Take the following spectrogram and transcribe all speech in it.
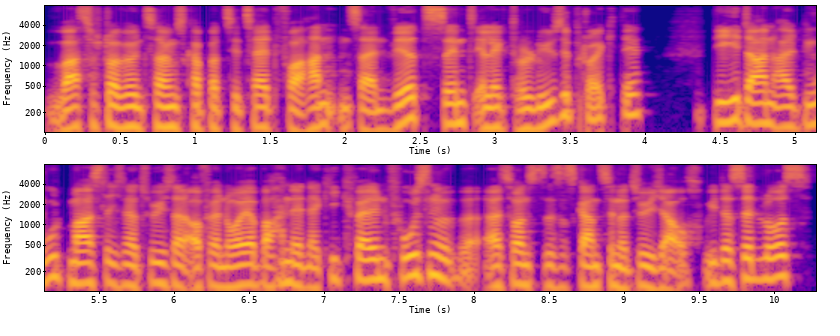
Wasserstofferzeugungskapazität vorhanden sein wird, sind Elektrolyseprojekte, die dann halt mutmaßlich natürlich dann auf erneuerbaren Energiequellen fußen, äh, sonst ist das Ganze natürlich auch wieder sinnlos.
